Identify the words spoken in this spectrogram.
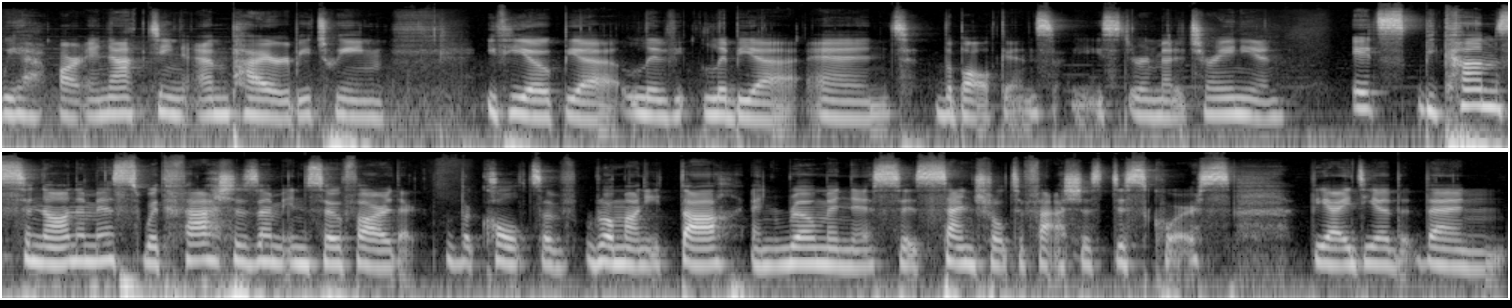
We are enacting empire between Ethiopia, Liv- Libya, and the Balkans, the Eastern Mediterranean. It's become synonymous with fascism insofar that the cult of Romanità and Romanness is central to fascist discourse. The idea that then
